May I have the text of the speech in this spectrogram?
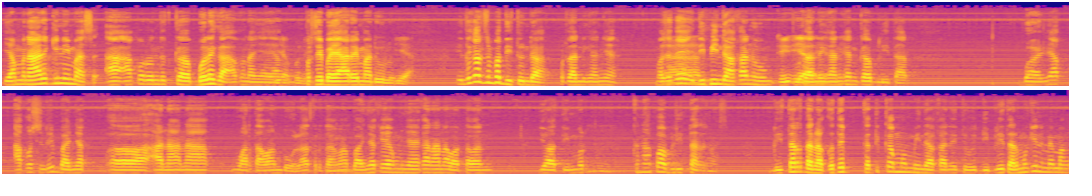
Yang menarik ini Mas, aku runtut ke boleh gak aku nanya yang Iya, boleh. Persebaya Arema dulu. Iya. Itu kan sempat ditunda pertandingannya. Maksudnya Nah, dipindahkan um, di- iya, pertandingan iya, kan ke Blitar. Banyak aku sendiri banyak eh, anak-anak wartawan bola terutama banyak yang menyanyikan anak wartawan Jawa Timur. Hmm. Kenapa Blitar, Mas? Blitar tanda kutip ketika memindahkan itu di Blitar mungkin memang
